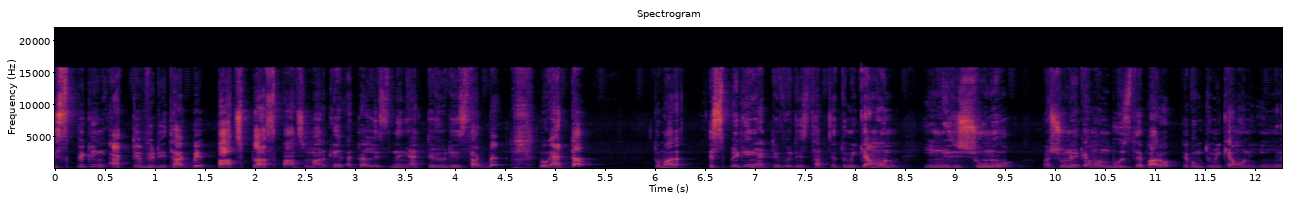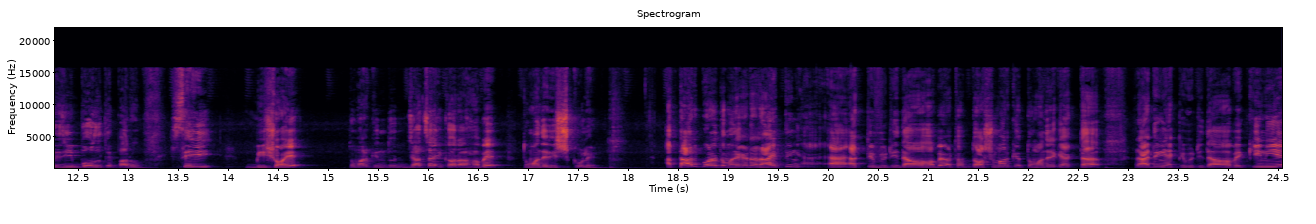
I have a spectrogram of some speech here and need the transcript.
স্পিকিং অ্যাক্টিভিটি থাকবে। পাঁচ প্লাস পাঁচ মার্কের একটা লিসনিং অ্যাক্টিভিটিস থাকবে। এবং একটা তোমার স্পিকিং অ্যাক্টিভিটিস থাকছে। তুমি কেমন ইংরেজি শুনো বা শুনে কেমন বুঝতে পারো এবং তুমি কেমন ইংরেজি বলতে পারো, সেই বিষয়ে তোমার কিন্তু যাচাই করা হবে তোমাদের স্কুলে আর তারপরে তোমাদেরকে একটা রাইটিং অ্যাক্টিভিটি দেওয়া হবে, অর্থাৎ দশ মার্কে তোমাদেরকে একটা রাইটিং অ্যাক্টিভিটি দেওয়া হবে কী নিয়ে?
